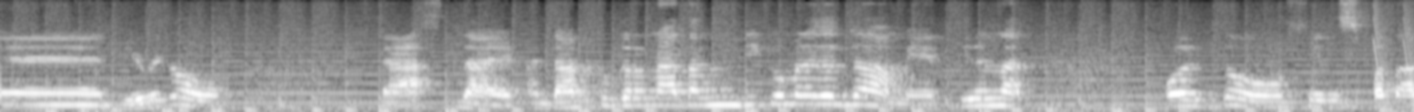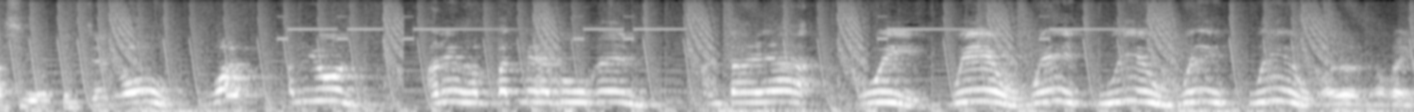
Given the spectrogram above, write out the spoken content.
And here we go. Last life. Ang dami kong granadang hindi ko man nagagamit. Hindi na Although, since pataas yung object, oh! What? Ano yun? Ano yung hampat may hadukin? Ang daya! Uy! Will! Wait! Will! Wait! Will! Ayun, okay.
